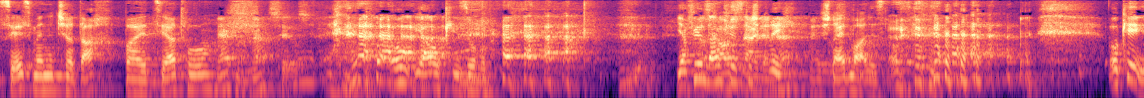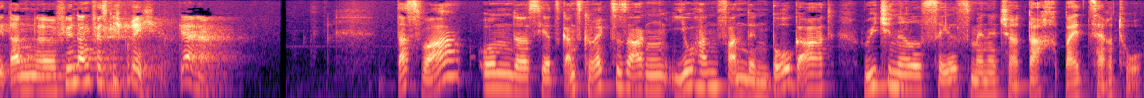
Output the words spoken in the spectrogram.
Sales Manager Dach bei Certo. Merkt man, ne? Sales. oh, ja, okay, so. Ja, vielen Das Dank fürs Gespräch. ne? Schneiden wir alles raus. okay, dann äh, vielen Dank fürs Gespräch. Gerne. Das war, um das jetzt ganz korrekt zu sagen, Johann van den Bogart, Regional Sales Manager Dach bei Zerto.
